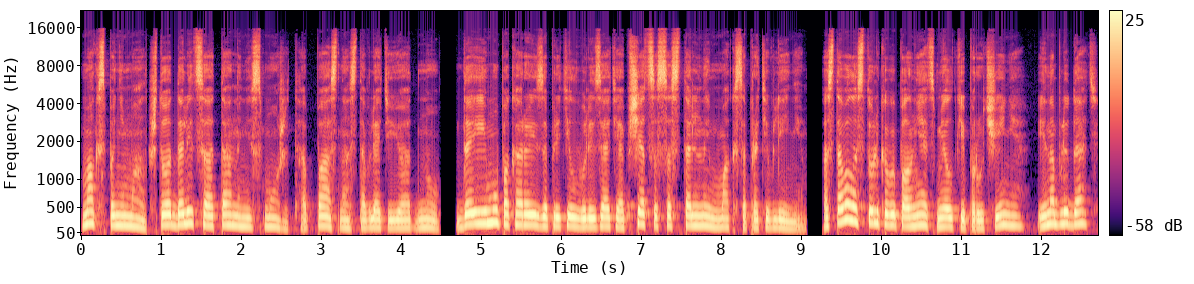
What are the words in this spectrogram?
Макс понимал, что отдалиться от Анны не сможет, опасно оставлять ее одну. Да и ему пока Рэй запретил вылезать и общаться с остальным Макс-сопротивлением. Оставалось только выполнять мелкие поручения и наблюдать.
